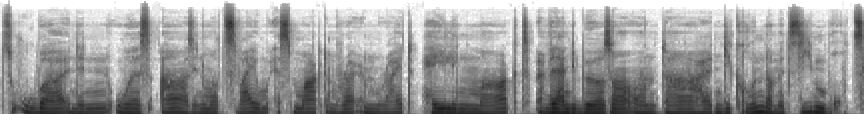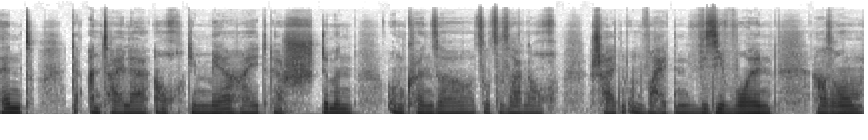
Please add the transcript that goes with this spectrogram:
zu Uber in den USA, also Nummer 2 im US-Markt, im, im Ride-Hailing-Markt, will an die Börse und da halten die Gründer mit 7% der Anteile auch die Mehrheit der Stimmen und können sie sozusagen auch schalten und walten, wie sie wollen. Also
